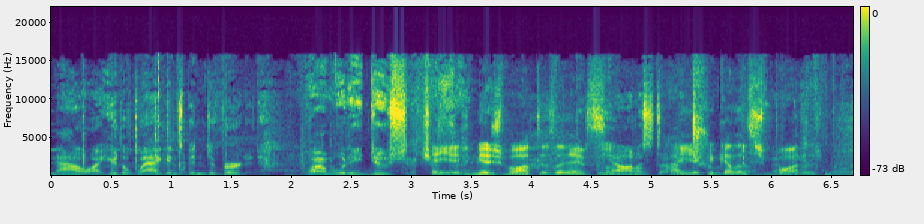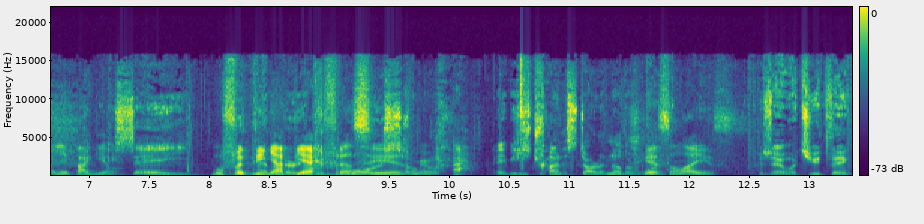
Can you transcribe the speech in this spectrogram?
Now I hear the wagon's been diverted. Why would he do such a Ei, as thing? minhas botas, olhem só. Be honest. I Ai, com truly aquelas don't know. esporas, meu. Olhem para They aquilo. say he's fatinho a Pierre good war, francês, so meu. Ah, maybe he's trying to start another one. esqueçam lá isso. Is that what you think?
